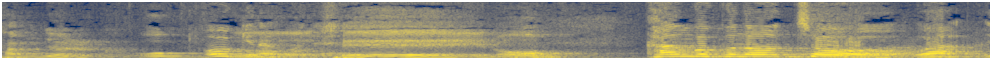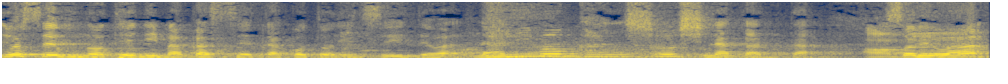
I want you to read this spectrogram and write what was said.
大きな声で。韓国の長はヨセフの手に任せたことについては何も干渉しなかった。それは、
